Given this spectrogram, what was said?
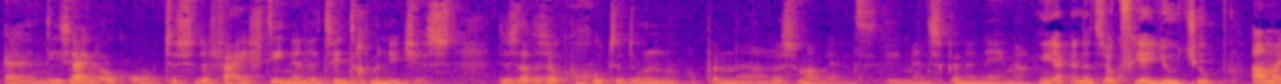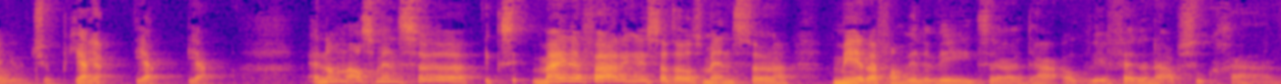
En die zijn ook tussen de 15 en de 20 minuutjes. Dus dat is ook goed te doen op een eh, rustmoment die mensen kunnen nemen. ja, en dat is ook via YouTube. Allemaal YouTube, ja. Ja. Ja, ja. En dan als mensen, ik, mijn ervaring is dat als mensen meer daarvan willen weten, daar ook weer verder naar op zoek gaan.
